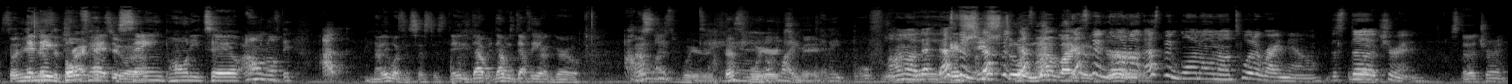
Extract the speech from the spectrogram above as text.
So he's and they both had the to her. same ponytail. I don't know if they. I, no, they wasn't sisters. They that, that was definitely a girl. I was That's like, weird. damn, That's I'm weird to me. They both I don't know. That, look that's If been, she that's been, still that's like that's a been girl. going on. That's been going on on Twitter right now. The stud What? trend. stud trend.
